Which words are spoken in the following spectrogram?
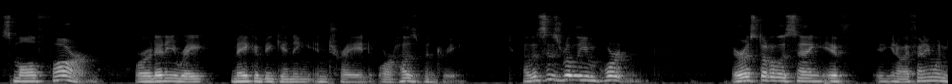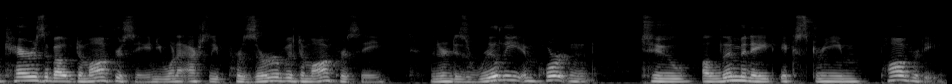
small farm, or at any rate make a beginning in trade or husbandry. Now this is really important. Aristotle is saying if you know if anyone cares about democracy and you want to actually preserve a democracy, then it is really important to eliminate extreme poverty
